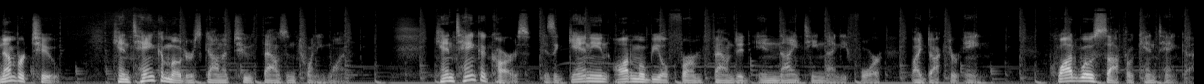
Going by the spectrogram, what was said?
Number 2. Kantanka Motors Ghana 2021. Kantanka Cars is a Ghanaian automobile firm founded in 1994 by Dr. Ain, Kwadwo Safo Kantanka.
